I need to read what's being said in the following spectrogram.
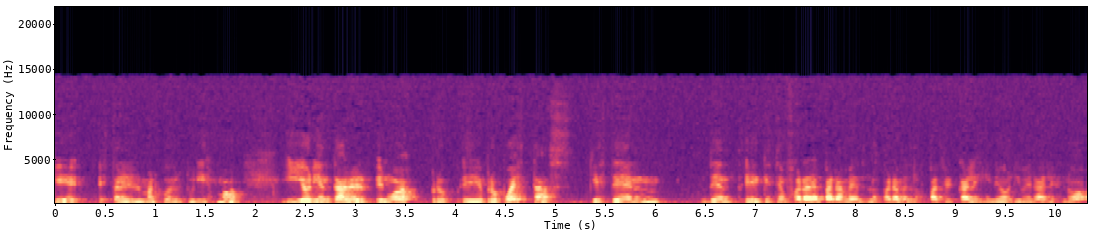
que están en el marco del turismo y orientar en nuevas propuestas que estén, que estén fuera de los parámetros patriarcales y neoliberales. ¿no?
